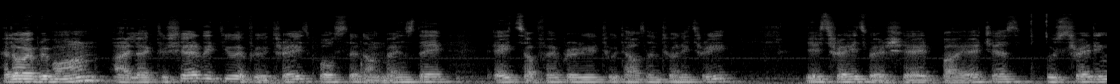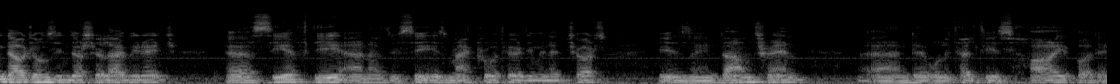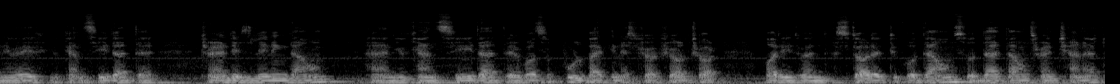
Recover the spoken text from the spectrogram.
Hello everyone, I'd like to share with you a few trades posted on Wednesday, 8th of February 2023. These trades were shared by HS, who's trading Dow Jones Industrial Average, uh, CFD, and as you see his macro 30 minute chart is in downtrend and the volatility is high, but anyway, you can see that the trend is leaning down and you can see that there was a pullback in a structural chart but it started to go down. So that downtrend channel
